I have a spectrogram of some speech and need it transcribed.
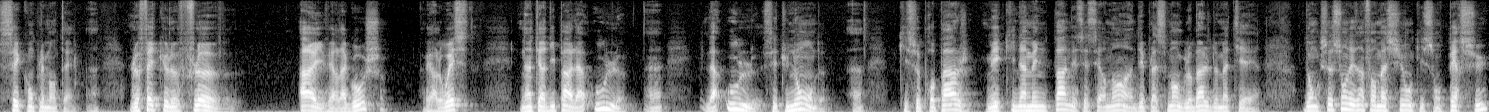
c'est complémentaire. Hein. Le fait que le fleuve aille vers la gauche, vers l'ouest, n'interdit pas la houle. Hein. La houle, c'est une onde hein, qui se propage, mais qui n'amène pas nécessairement un déplacement global de matière. Donc ce sont des informations qui sont perçues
